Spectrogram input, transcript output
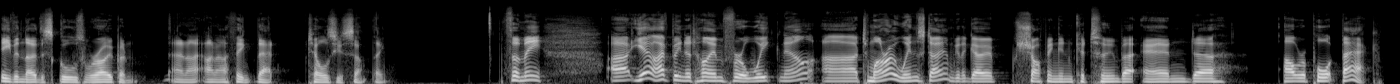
even though the schools were open. And I, and I think that tells you something. For me, uh, yeah, I've been at home for a week now. Uh, tomorrow, Wednesday, I'm going to go shopping in Katoomba and uh, I'll report back.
